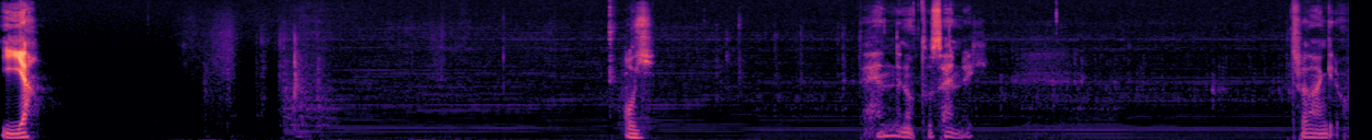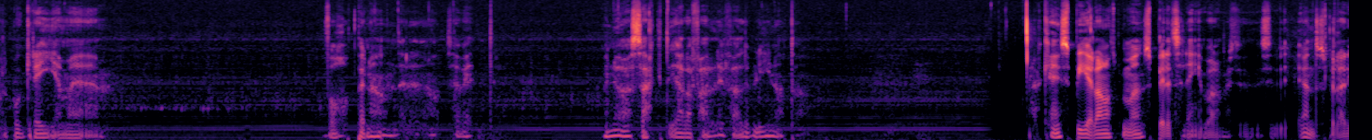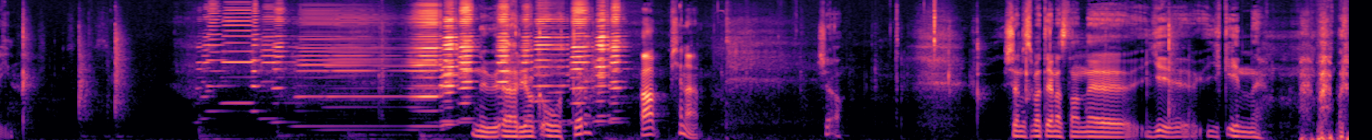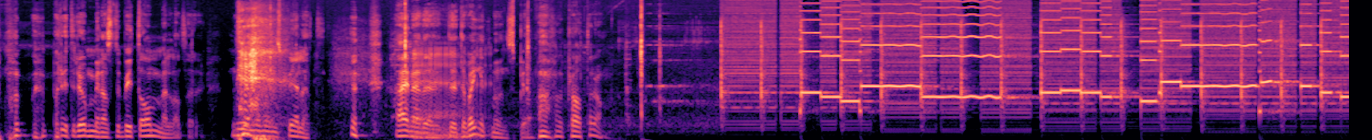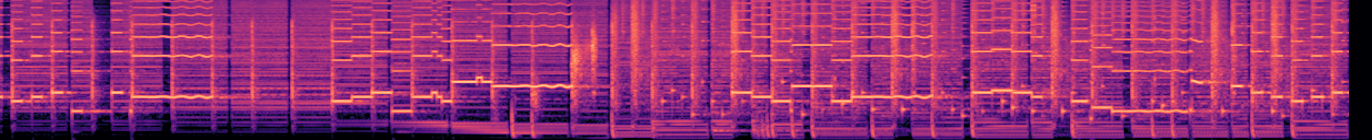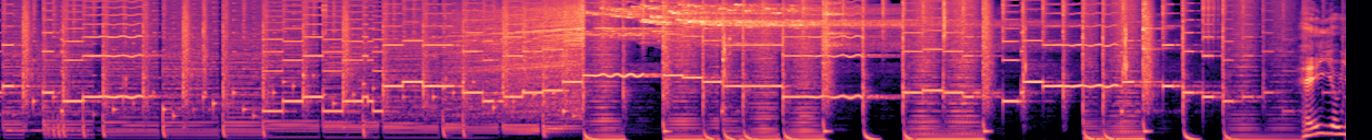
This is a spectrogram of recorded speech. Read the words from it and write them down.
Ja. Oj. Det händer något hos Henrik. Jag tror att han håller på att greja med vapenhandel eller något. Jag vet inte. Men nu har jag sagt det i alla fall ifall det blir något. Då. Jag kan ju spela något på munspelet så länge bara. Jag ändå spelar in. Nu är jag åter. Ja, tjena. Tja. Kändes som att jag nästan eh, ge, gick in på, på, på ditt rum medan du bytte om eller något. så här. Ner med munspelet. nej, nej, det, det, det var inget munspel. Vad pratar du om?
